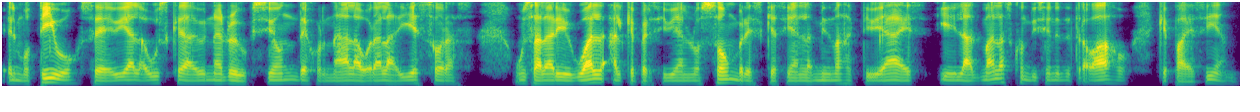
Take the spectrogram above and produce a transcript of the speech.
El motivo se debía a la búsqueda de una reducción de jornada laboral a 10 horas, un salario igual al que percibían los hombres que hacían las mismas actividades y las malas condiciones de trabajo que padecían.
